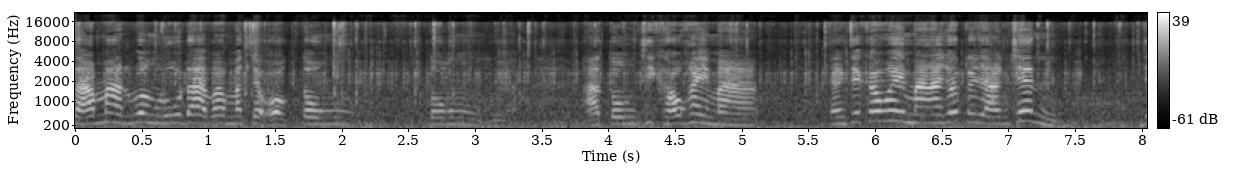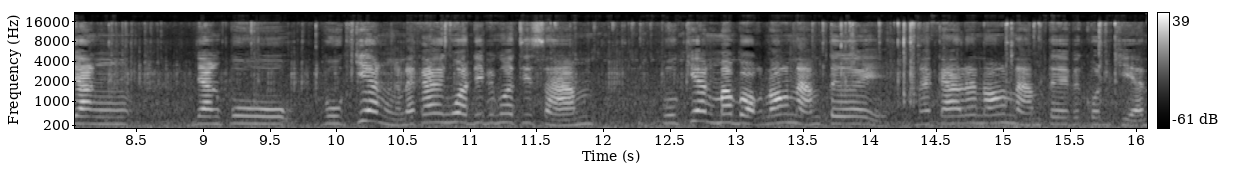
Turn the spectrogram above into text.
สามารถล่วงรู้ได้ว่ามันจะออกตรงตรงอ่าตรงที่เขาให้มา อย่างที่เขาให้มายกตัวอย่างเช่น อย่างอย่างปูปูเกี้ยงนะคะงวดนี้เป็นงวดที่สามปูเกี้ยงมาบอกน้องหนามเตยนะคะ แล้วน้องหนามเตยเป็นคนเขียน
